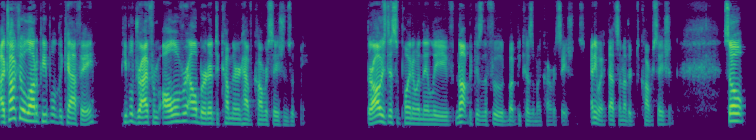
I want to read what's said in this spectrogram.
I talked to a lot of people at the cafe. People drive from all over Alberta to come there and have conversations with me. They're always disappointed when they leave, not because of the food, but because of my conversations. Anyway, that's another conversation. So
